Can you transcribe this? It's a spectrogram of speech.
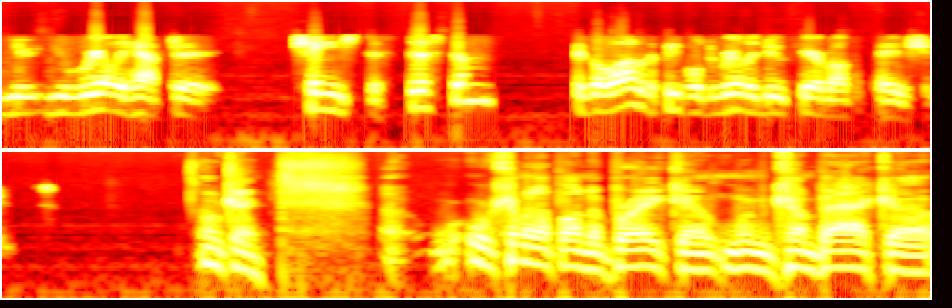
you, you really have to change the system because a lot of the people really do care about the patients. Okay. Uh, we're coming up on the break, and when we come back, uh,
